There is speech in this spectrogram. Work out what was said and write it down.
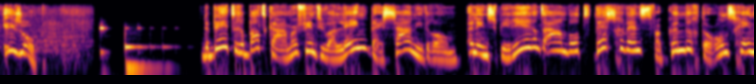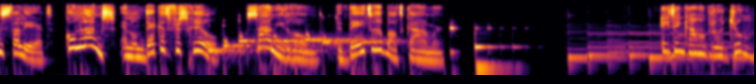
is op. De betere badkamer vindt u alleen bij Sanidroom. Een inspirerend aanbod, desgewenst vakkundig door ons geïnstalleerd. Kom langs en ontdek het verschil. Sanidroom, de betere badkamer. Ik denk aan mijn broer John,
